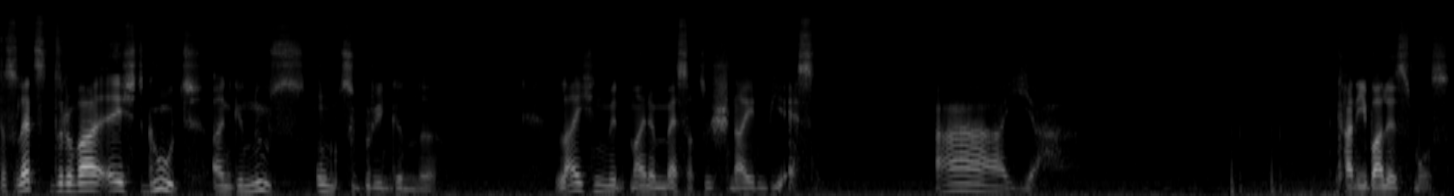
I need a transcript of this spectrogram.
Das letzte war echt gut. Ein Genuss umzubringen. Leichen mit meinem Messer zu schneiden wie Essen. Ah, ja. Kannibalismus.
